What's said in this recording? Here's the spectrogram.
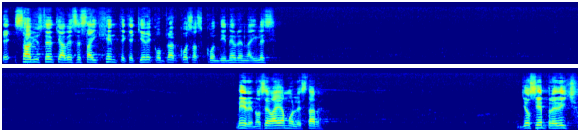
Eh, ¿Sabe usted que a veces hay gente que quiere comprar cosas con dinero en la iglesia? Mire, no se vaya a molestar. Yo siempre he dicho,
